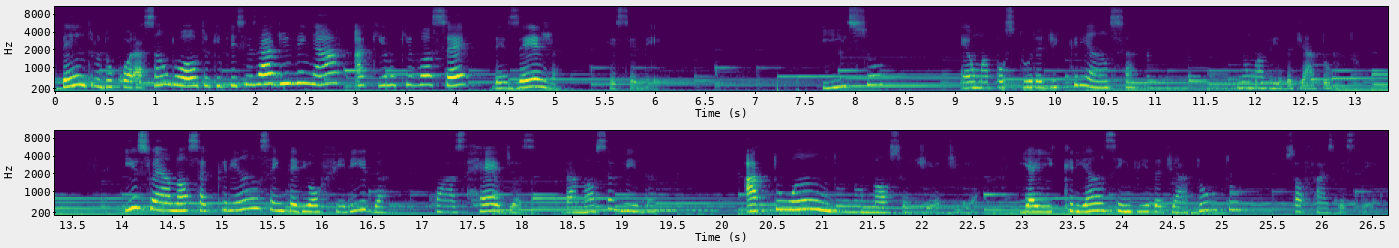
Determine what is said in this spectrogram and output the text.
dentro do coração do outro que precisa adivinhar aquilo que você deseja receber. Isso é uma postura de criança numa vida de adulto. Isso é a nossa criança interior ferida com as rédeas da nossa vida, atuando no nosso dia a dia. E aí, criança em vida de adulto só faz besteira.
